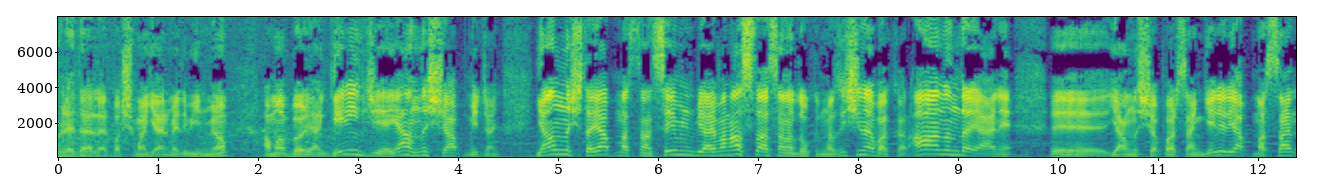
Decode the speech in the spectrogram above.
Öyle derler. Başıma gelmedi bilmiyorum. Ama böyle yani gelinciye yanlış yapmayacaksın. Yanlış da yapmazsan sevimli bir hayvan asla sana dokunmaz. İşine bakar. Anında yani e, yanlış yaparsan gelir yapmazsan.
